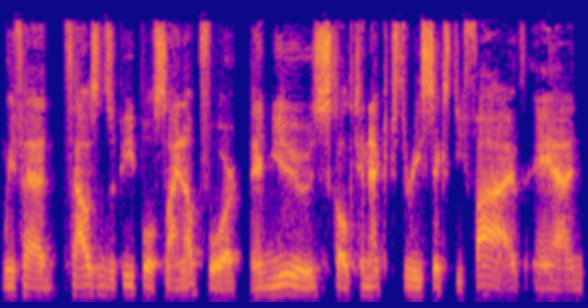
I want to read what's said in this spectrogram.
we've had thousands of people sign up for and use called Connect 365. And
